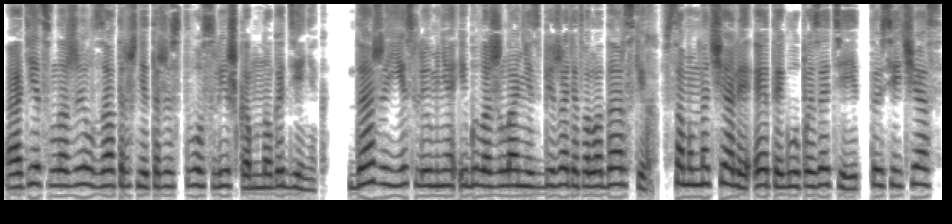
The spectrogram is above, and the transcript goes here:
Отец вложил в завтрашнее торжество слишком много денег. Даже если у меня и было желание сбежать от Володарских в самом начале этой глупой затеи, то сейчас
